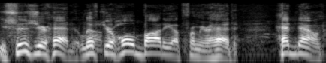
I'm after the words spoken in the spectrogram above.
This is your head. Lift your whole body up from your head. Head down.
